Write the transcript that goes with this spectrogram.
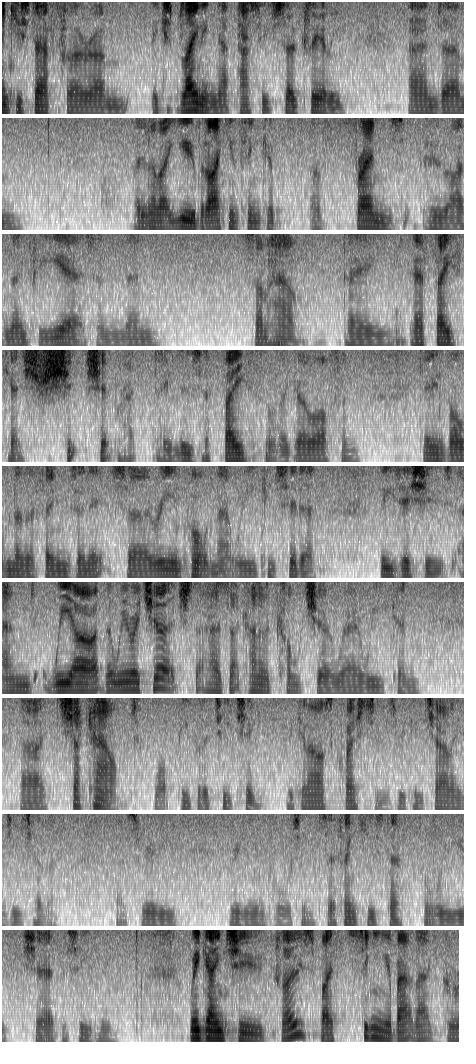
Thank you, Steph, for um, explaining that passage so clearly. And um, I don't know about you, but I can think of, of friends who I've known for years, and then somehow they their faith gets sh- shipwrecked. They lose their faith, or they go off and get involved in other things. And it's uh, really important that we consider these issues. And we are that we're a church that has that kind of a culture where we can uh, check out what people are teaching. We can ask questions. We can challenge each other. That's really, really important. So thank you, Steph, for all you've shared this evening. We're going to close by singing about that grace.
